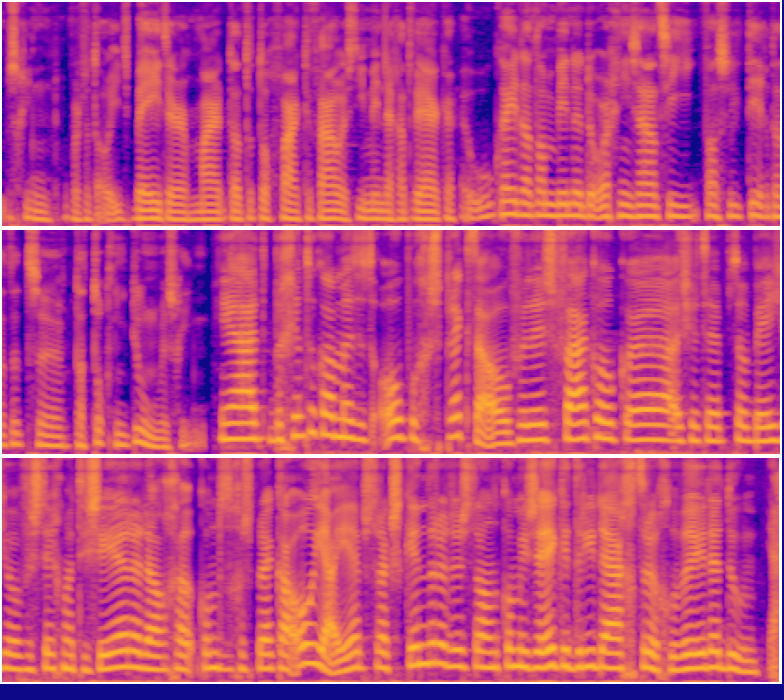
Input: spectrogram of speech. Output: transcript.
misschien wordt het al iets beter, maar dat het toch vaak de vrouw is die minder gaat werken. Eh, Hoe kan je dat dan binnen de organisatie faciliteren dat het dat toch niet doen misschien? Ja, het begint ook al met het open gesprek daarover. Dus vaak ook, als je het hebt een beetje over stigmatiseren, dan komt het gesprek aan, oh ja, je hebt straks kinderen, dus dan kom je zeker drie dagen terug. Hoe wil je dat doen? Ja,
